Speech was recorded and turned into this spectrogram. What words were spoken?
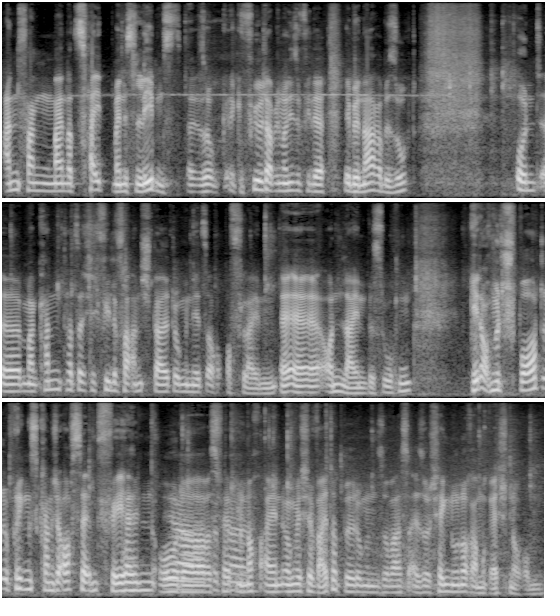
Anfang meiner Zeit, meines Lebens. Also gefühlt habe ich noch nie so viele Webinare besucht. Und äh, man kann tatsächlich viele Veranstaltungen jetzt auch offline, äh, äh, online besuchen. Geht auch mit Sport übrigens, kann ich auch sehr empfehlen. Oder Ja, was fällt mir noch ein? Irgendwelche Weiterbildungen und sowas. Also ich hänge nur noch am Rechner rum.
